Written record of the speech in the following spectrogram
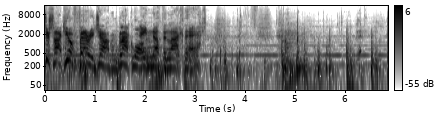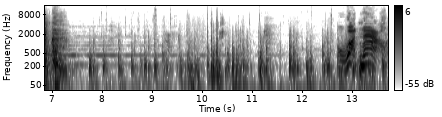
Just like your ferry job in Blackwater. Ain't nothing like that. What now?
